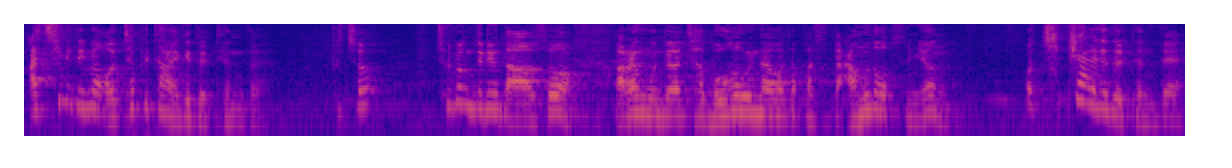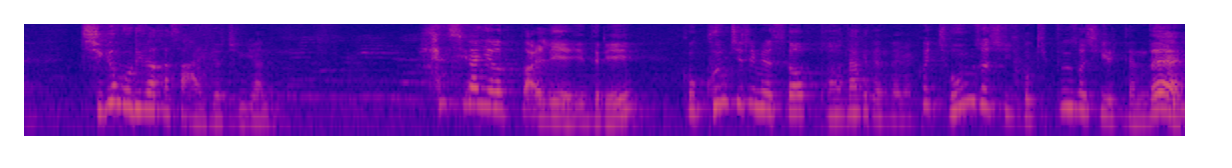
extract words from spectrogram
아침이 되면 어차피 다 알게 될 텐데. 그렇죠? 초병들이 나와서 아람 군대가 자 뭐 하고 있나 하고 다 봤을 때 아무도 없으면 어차피 알게 될 텐데 지금 우리가 가서 알려주면 한 시간이라도 빨리 이들이 그 굶주리면서 벗어나게 된다면 그 좋은 소식이고 기쁜 소식일 텐데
